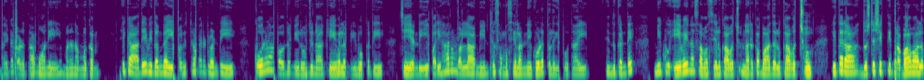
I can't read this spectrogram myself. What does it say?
బయటపడతాము అని మన నమ్మకం. ఇక అదేవిధంగా ఈ పవిత్రమైనటువంటి కోరళ పౌర్ణమి రోజున కేవలం ఈ ఒక్కటి చేయండి. ఈ పరిహారం వల్ల మీ ఇంట్లో సమస్యలన్నీ కూడా తొలగిపోతాయి. ఎందుకంటే మీకు ఏవైనా సమస్యలు కావచ్చు నరక బాధలు కావచ్చు ఇతర దుష్టశక్తి ప్రభావాలు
